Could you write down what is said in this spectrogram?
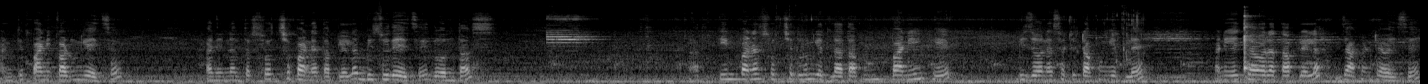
आणि ते पाणी काढून घ्यायचं. आणि नंतर स्वच्छ पाण्यात आपल्याला भिजू द्यायचं आहे दोन तास. आता तीन पाण्यात स्वच्छ धुवून घेतलं. आता आपण पाणी हे भिजवण्यासाठी टाकून घेतलं आहे आणि याच्यावर आता आपल्याला झाकण ठेवायचं आहे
